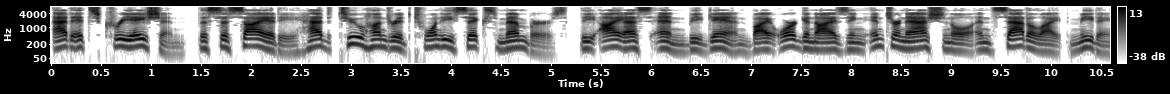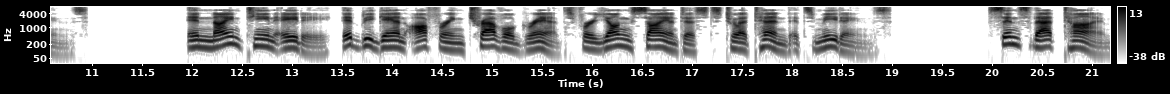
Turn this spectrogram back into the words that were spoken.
At its creation, the Society had 226 members. The ISN began by organizing international and satellite meetings. In 1980, it began offering travel grants for young scientists to attend its meetings. Since that time,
